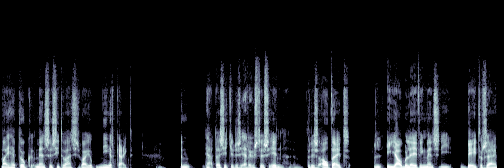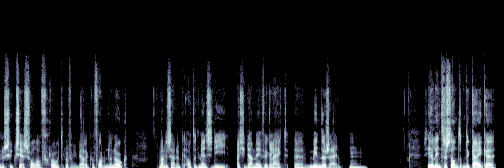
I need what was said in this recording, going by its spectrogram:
Maar je hebt ook mensen en situaties waar je op neerkijkt. En ja, daar zit je dus ergens tussenin. Er is altijd in jouw beleving mensen die beter zijn, succesvol of groter of in welke vorm dan ook. Maar er zijn ook altijd mensen die, als je daarmee vergelijkt, eh, minder zijn. Mhm. Het is heel interessant om te kijken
